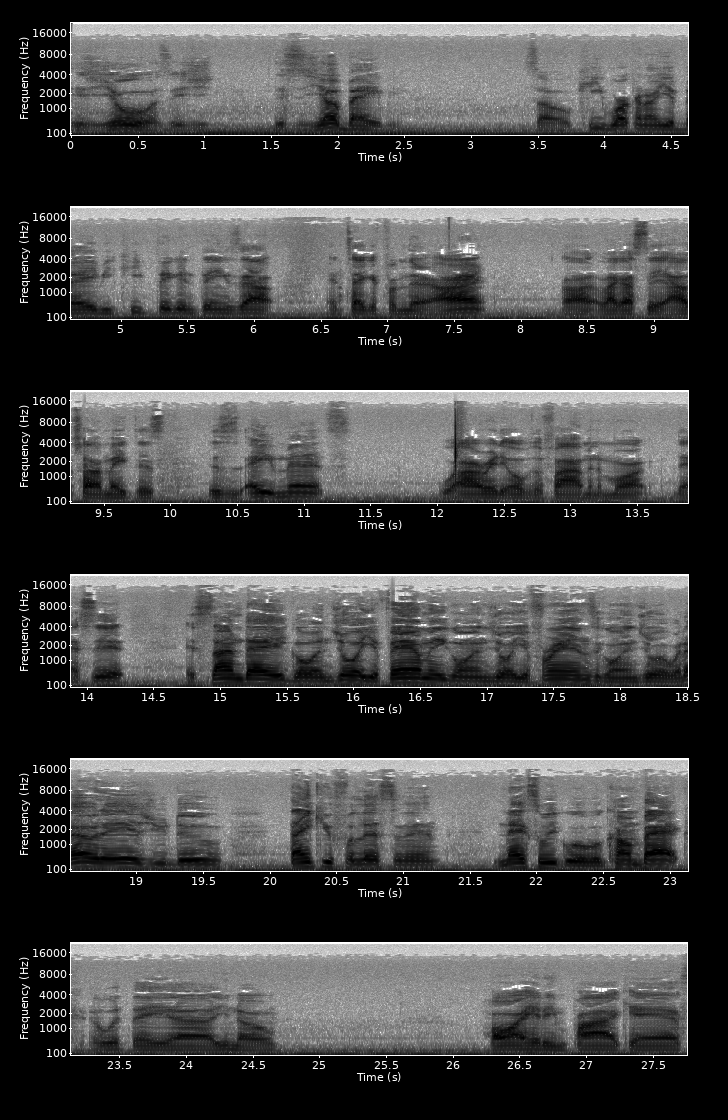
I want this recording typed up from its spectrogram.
it's yours. It's this is your baby. So keep working on your baby. Keep figuring things out and take it from there. All right. Uh, like I said, I'll try to make this. This is eight minutes. We're already over the five minute mark. That's it. It's Sunday. Go enjoy your family. Go enjoy your friends. Go enjoy whatever it is you do. Thank you for listening. Next week we will come back with a uh, you know hard hitting podcast.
